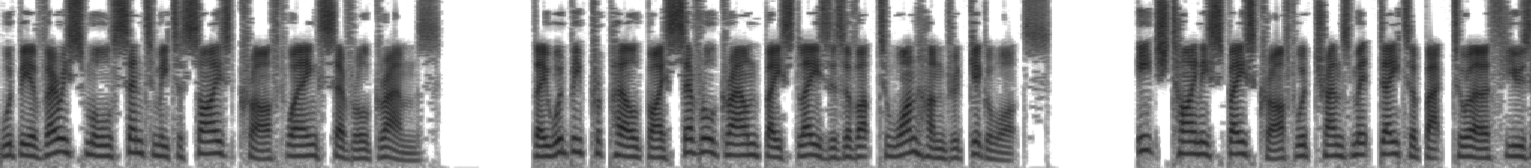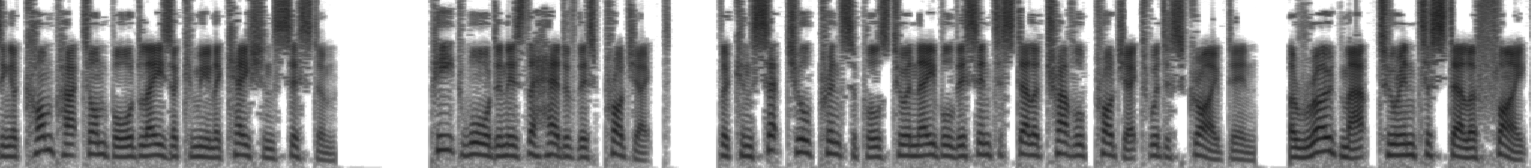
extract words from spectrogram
would be a very small centimeter-sized craft weighing several grams. They would be propelled by several ground-based lasers of up to 100 gigawatts. Each tiny spacecraft would transmit data back to Earth using a compact onboard laser communications system. Pete Worden is the head of this project. The conceptual principles to enable this interstellar travel project were described in A Roadmap to Interstellar Flight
